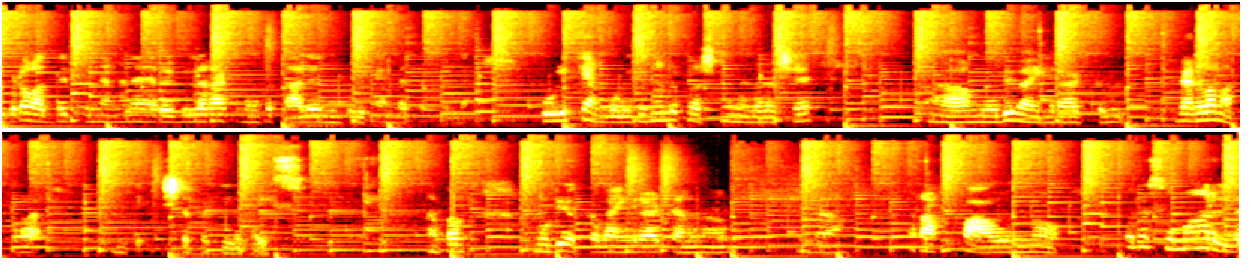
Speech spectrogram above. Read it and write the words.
ഇവിടെ വന്നിട്ട് പിന്നെ അങ്ങനെ റെഗുലറായിട്ട് നമുക്ക് തലയൊന്നും കുളിക്കാൻ പറ്റത്തില്ല. കുളിക്കാൻ കുളിക്കുന്നതുകൊണ്ട് പ്രശ്നമൊന്നുമില്ല. പക്ഷേ മുടി ഭയങ്കരമായിട്ടും വെള്ളം അത്ര എനിക്ക് ഇഷ്ടപ്പെട്ടില്ല കഴിച്ച് അപ്പം മുടിയൊക്കെ ഭയങ്കരമായിട്ട് അങ്ങ് എന്താ റഫാവുന്നോ ഒരു സുമാറില്ല.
